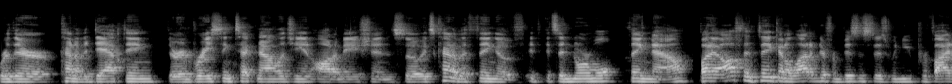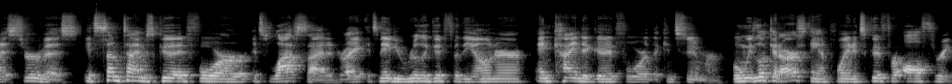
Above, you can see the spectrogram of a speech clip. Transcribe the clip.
where they're kind of adapting, they're embracing technology and automation. So it's kind of a thing of it, it's a normal thing now. But I often think in a lot of different businesses, when you provide a service, it's sometimes good for it's lopsided, right? It's maybe really good for the owner and kind of good for the consumer. When we look at our standpoint, it's good for all three.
